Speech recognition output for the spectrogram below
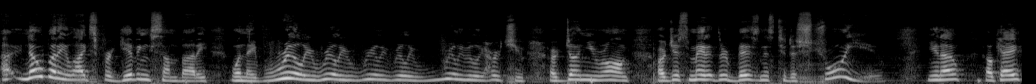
Uh, nobody likes forgiving somebody when they've really, really, really, really, really, really hurt you or done you wrong or just made it their business to destroy you, you know, okay?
